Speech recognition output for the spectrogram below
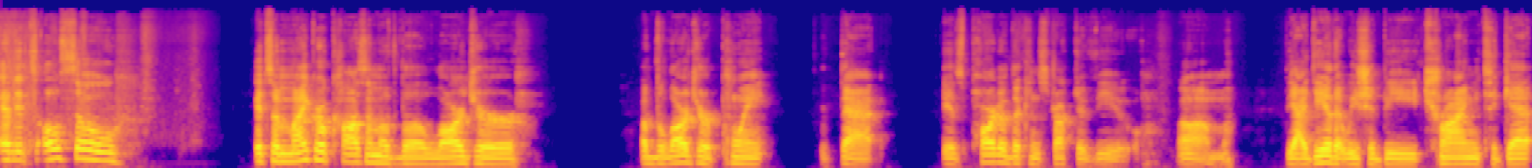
And it's also it's a microcosm of the larger of the larger point that is part of the constructive view. Um the idea that we should be trying to get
